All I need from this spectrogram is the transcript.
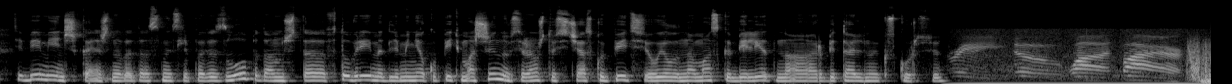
Тебе меньше, конечно, в этом смысле повезло, потому что в то время для меня купить машину все равно, что сейчас купить у Илона Маска билет на орбитальную экскурсию. Three, two, one, fire.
